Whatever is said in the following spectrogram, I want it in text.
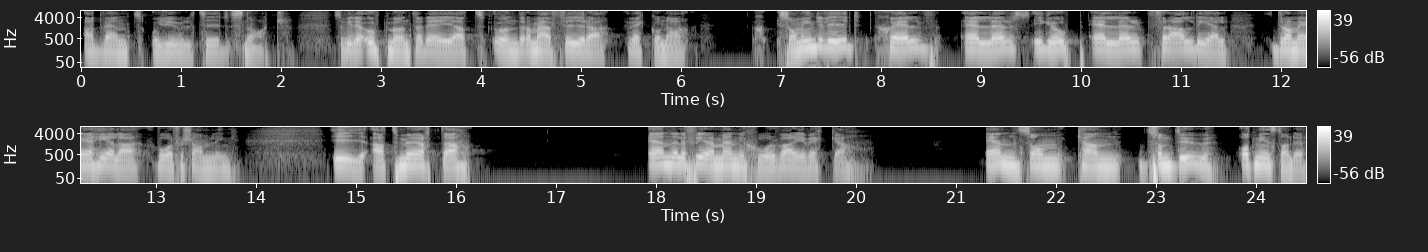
advent och jultid snart så vill jag uppmuntra dig att under de här fyra veckorna som individ, själv eller i grupp eller för all del dra med hela vår församling i att möta en eller flera människor varje vecka. En som kan, som du åtminstone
